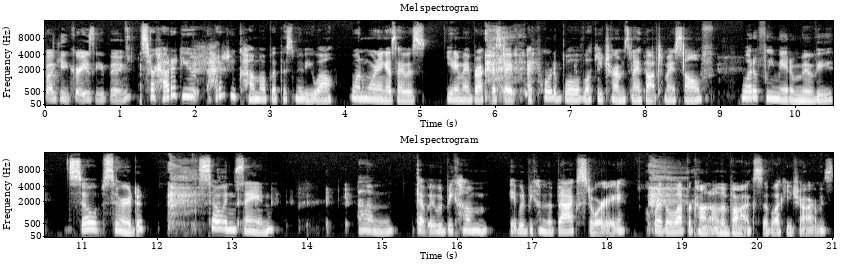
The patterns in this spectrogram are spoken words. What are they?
fucking crazy thing. Sir, how did you how did you come up with this movie? Well, one morning as I was eating my breakfast, I, I poured a bowl of Lucky Charms and I thought to myself, what if we made a movie so absurd, so insane um, that it would become it would become the backstory for the leprechaun on the box of Lucky Charms.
